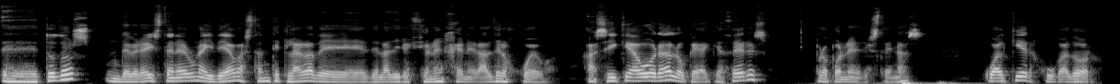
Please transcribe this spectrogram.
Eh, todos deberéis tener una idea bastante clara de, de la dirección en general del juego. Así que ahora lo que hay que hacer es proponer escenas. Cualquier jugador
